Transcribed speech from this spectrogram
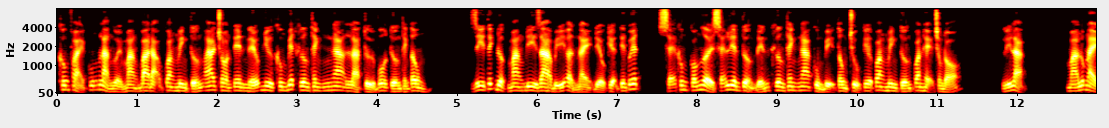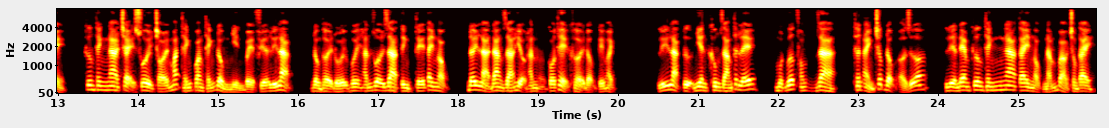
không phải cũng là người mang ba đạo quang minh tướng ai cho nên nếu như không biết khương thanh nga là từ vô tướng thánh tông, di tích được mang đi ra bí ẩn này điều kiện tiên quyết, sẽ không có người sẽ liên tưởng đến khương thanh nga cùng bị tông chủ kia quang minh tướng quan hệ trong đó. Lý lạc. Mà lúc này, khương thanh nga chạy xuôi trói mắt thánh quang thánh đồng nhìn về phía lý lạc, đồng thời đối với hắn dội ra tinh tế tay ngọc, đây là đang giá hiệu hắn có thể khởi động kế hoạch lý lạc tự nhiên không dám thất lễ, một bước phóng ra, thân ảnh chấp động ở giữa, liền đem khương thanh nga tay ngọc nắm vào trong tay.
